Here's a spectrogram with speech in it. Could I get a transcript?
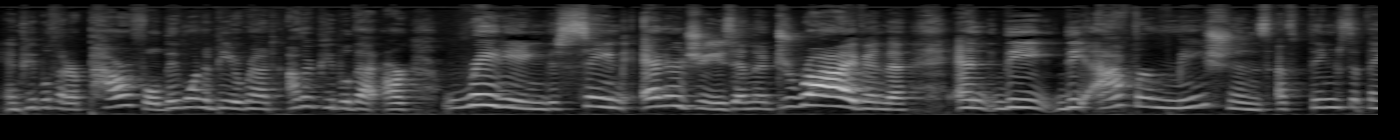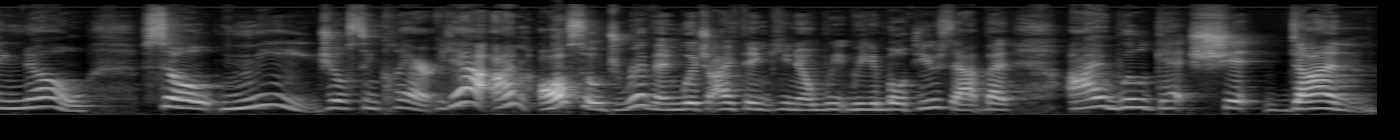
And people that are powerful, they want to be around other people that are radiating the same energies and the drive and the and the the affirmations of things that they know. So me, Jill Sinclair, yeah, I'm also driven, which I think, you know, we, we can both use that, but I will get shit done.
